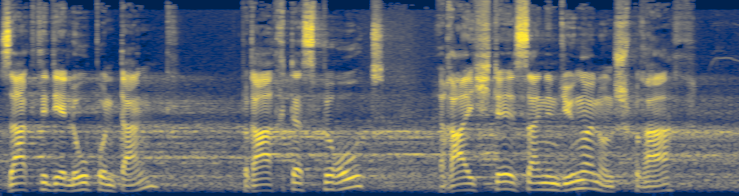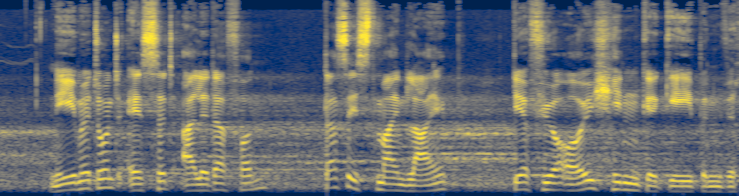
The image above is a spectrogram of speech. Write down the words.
sagte dir Lob und Dank, brach das Brot, reichte es seinen Jüngern und sprach, Nehmet und esset alle davon, das ist mein Leib, der für euch hingegeben wird.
